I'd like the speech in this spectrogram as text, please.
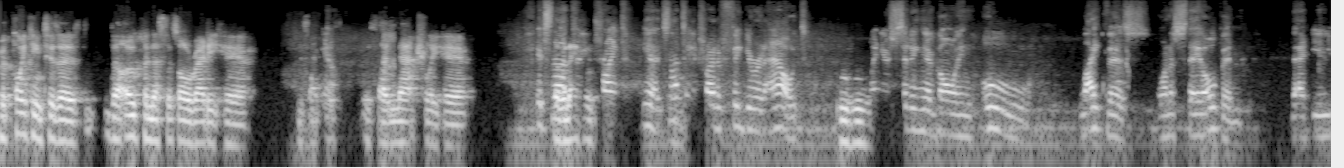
We're pointing to the the openness that's already here. It's like Yeah. it's like naturally here. It's not that you're trying to, yeah, it's not that you try to figure it out hmm when you're sitting there going, oh, like this, want to stay open, that you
